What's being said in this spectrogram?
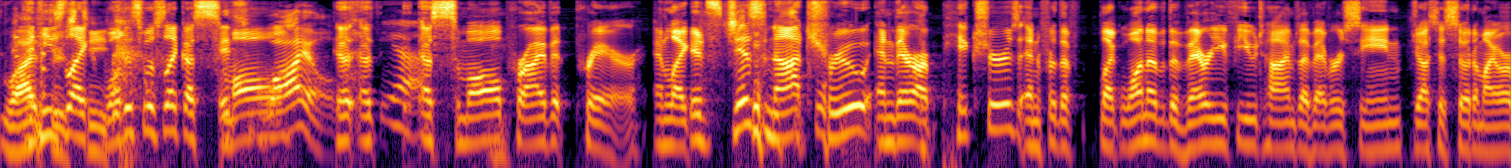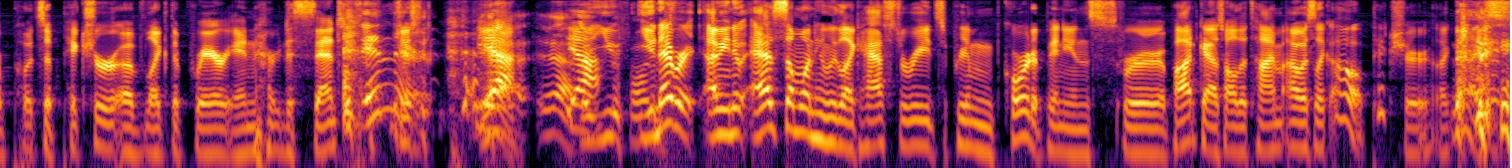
live And he's like, teeth. well, this was like a small, wild. a, a, Yeah. a small private prayer, and like it's just not true. And there are pictures, and for the like one of the very few times I've ever seen Justice Sotomayor puts a picture of like the prayer in her dissent. It's in there. yeah, yeah, But you you never. I mean, as someone who like has to read Supreme Court opinions for a podcast all the time, I was like, oh, a picture, like nice.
